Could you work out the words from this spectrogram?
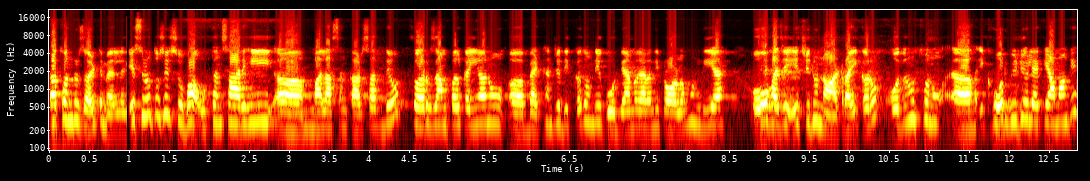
ਤਾਂ ਤੁਹਾਨੂੰ ਰਿਜ਼ਲਟ ਮਿਲਣਗੇ। ਇਸ ਨੂੰ ਤੁਸੀਂ ਸਵੇਰ ਉੱਠਣ ਸਾਰ ਹੀ ਅਹ, ਮਲ ਆਸਨ ਕਰ ਸਕਦੇ ਹੋ। ਫੋਰ ਐਗਜ਼ਾਮਪਲ ਕਈਆਂ ਨੂੰ ਬੈਠਣ 'ਚ ਦਿੱਕਤ ਹੁੰਦੀ ਹੈ ਗੋਡਿਆਂ ਵਗੈਰਾ ਦੀ ਪ੍ਰੋਬਲਮ ਹੁੰਦੀ ਹੈ। ਉਹ ਹਜੇ ਇਹ ਚੀਜ਼ ਨੂੰ ਨਾ ਟਰਾਈ ਕਰੋ। ਉਹਦੇ ਨੂੰ ਤੁਹਾਨੂੰ ਇੱਕ ਹੋਰ ਵੀਡੀਓ ਲੈ ਕੇ ਆਵਾਂਗੇ।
